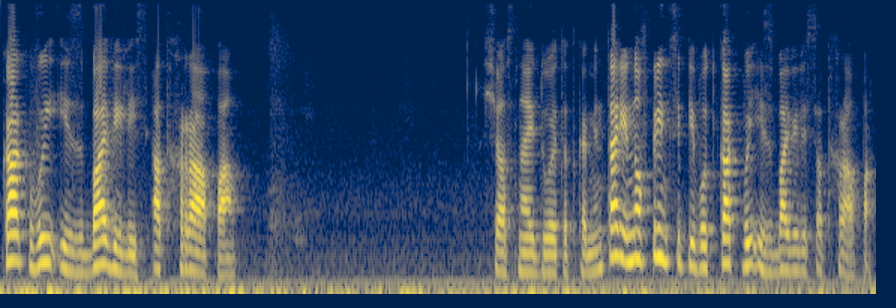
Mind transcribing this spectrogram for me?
как вы избавились от храпа. Сейчас найду этот комментарий. Но, в принципе, вот как вы избавились от храпа.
